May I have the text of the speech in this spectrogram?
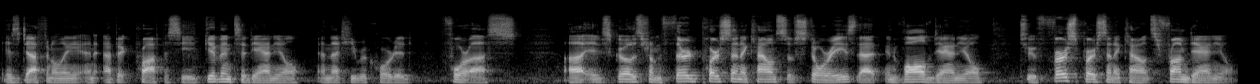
is definitely an epic prophecy given to Daniel and that he recorded for us. Uh, it goes from third person accounts of stories that involve Daniel to first person accounts from Daniel.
